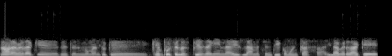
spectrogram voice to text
No, la verdad que desde el momento que, que puse los pies aquí en la isla me sentí como en casa y la verdad que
